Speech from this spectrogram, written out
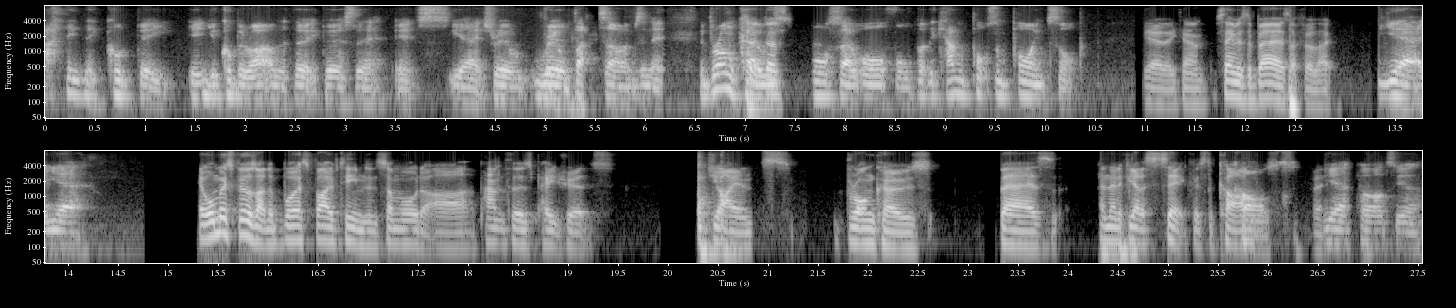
I think they could be. You could be right on the 31st there. It's yeah, it's real, real bad times, isn't it? The Broncos also awful, but they can put some points up. Yeah, they can. Same as the Bears, I feel like. Yeah, yeah. It almost feels like the worst five teams in some order are Panthers, Patriots, Giants, Broncos, Bears, and then if you had a sixth, it's the Cardinals. Yeah, cards, yeah.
